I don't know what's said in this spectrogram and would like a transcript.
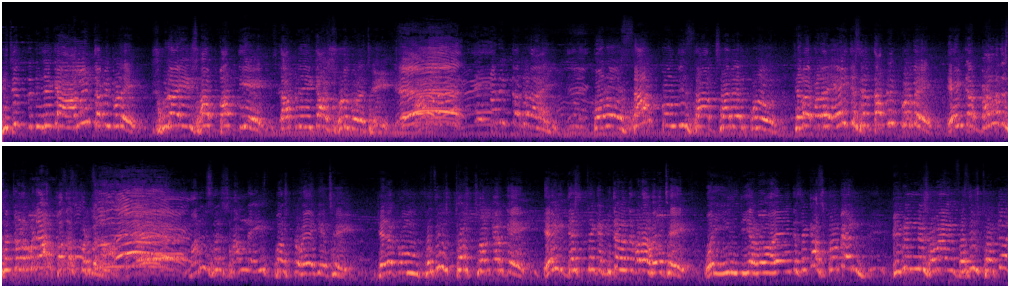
নিজের নিজেকে আমির দাবি করে সুরাই সব বাদ দিয়ে কাজ শুরু করেছে। এইটা বাংলাদেশের আর মানুষের সামনে স্পষ্ট হয়ে গিয়েছে। যেরকম ফেসিস্ট সরকারকে এই দেশ থেকে বিচারিত করা হয়েছে, ওই ইন্ডিয়ার এই দেশে কাজ করবেন। বিভিন্ন সময় ফেসিস্ট সরকার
